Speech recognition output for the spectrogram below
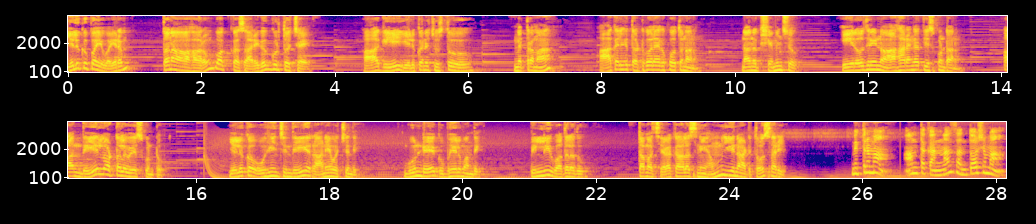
ఎలుకపై వైరం తన ఆహారం ఒక్కసారిగా గుర్తొచ్చాయి. ఆగి ఎలుకని చూస్తూ మిత్రమా ఆకలికి తట్టుకోలేకపోతున్నాను. నన్ను క్షమించు. ఈ రోజు నిన్ను ఆహారంగా తీసుకుంటాను. అంది లొట్టలు వేసుకుంటూ. ఎలుక ఊహించింది రానే వచ్చింది. గుండె గుబేలుమంది. పిల్లి వదలదు. తమ చిరకాల స్నేహం ఈనాటితో సరి. మిత్రమా అంతకన్నా సంతోషమా?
